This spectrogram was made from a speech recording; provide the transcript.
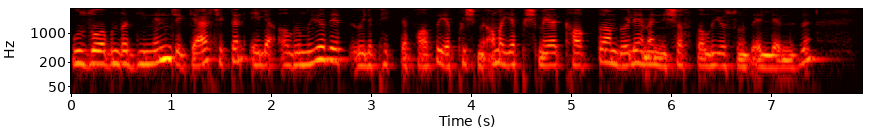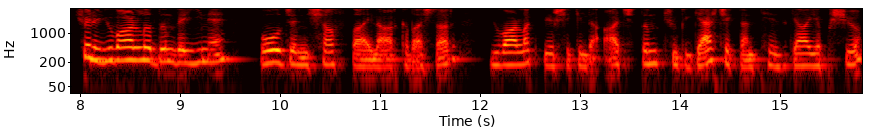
Buzdolabında dinlenince gerçekten ele alınıyor ve öyle pek de fazla yapışmıyor. Ama yapışmaya kalktığım böyle hemen nişastalıyorsunuz ellerinizi. Şöyle yuvarladım ve yine bolca nişastayla arkadaşlar yuvarlak bir şekilde açtım. Çünkü gerçekten tezgaha yapışıyor.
